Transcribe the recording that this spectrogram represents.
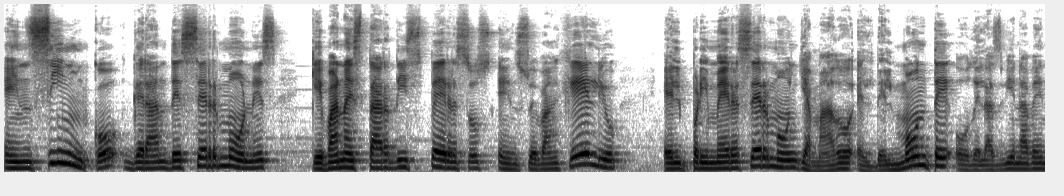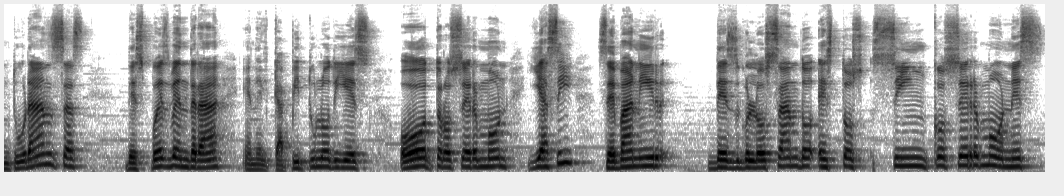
en cinco grandes sermones que van a estar dispersos en su Evangelio. El primer sermón llamado el del monte o de las bienaventuranzas. Después vendrá en el capítulo 10 otro sermón y así se van a ir desglosando estos cinco sermones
